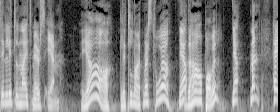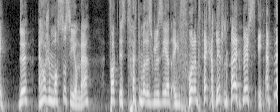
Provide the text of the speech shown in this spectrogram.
til Little Nightmares 1. Ja! Little Nightmares 2, ja. Ja. Det har jeg hoppa over. Ja, Men hei, du, jeg har ikke masse å si om det. Faktisk tvert imot jeg skulle si at jeg foretrekker Little Nightmares 1.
